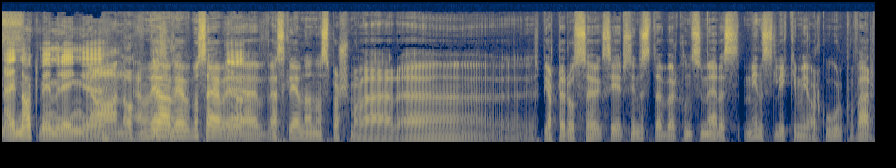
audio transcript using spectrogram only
Nei, nok mimring. eh. Ja, nok. ja, men vi, har, vi må se jeg, Ja. jeg skrev ned noen spørsmål her. Eh, Bjarte Rosse Haug sier synes det bør konsumeres minst like mye alkohol på hver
